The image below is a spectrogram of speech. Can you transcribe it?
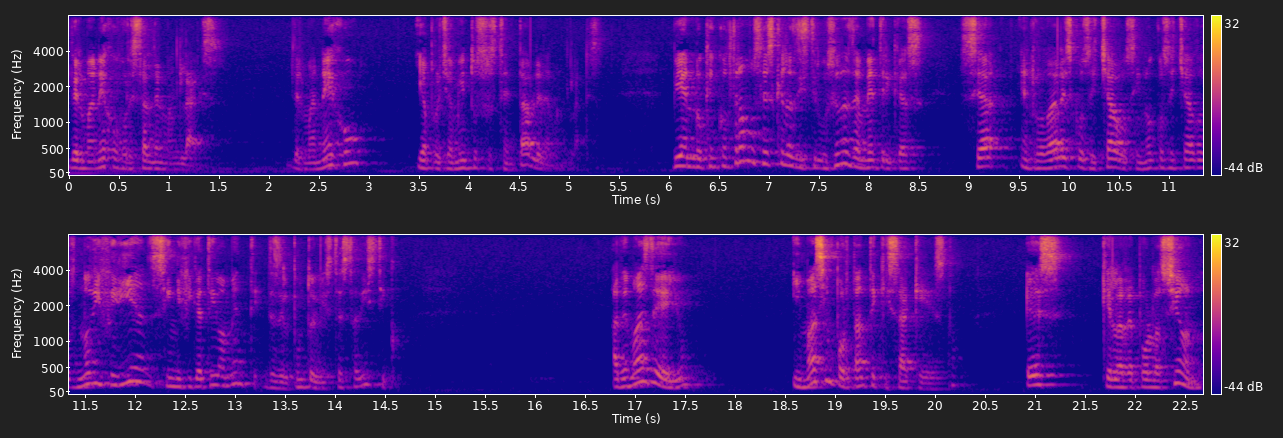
del manejo forestal de manglares? Del manejo y aprovechamiento sustentable de manglares. Bien, lo que encontramos es que las distribuciones diamétricas, sea en rodales cosechados y no cosechados, no diferían significativamente desde el punto de vista estadístico. Además de ello, y más importante quizá que esto, es que la repoblación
